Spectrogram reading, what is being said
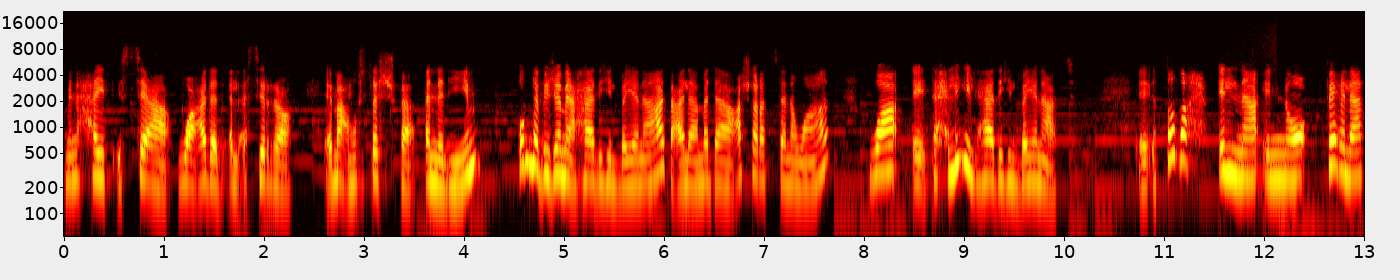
من حيث السعة وعدد الأسرة مع مستشفى النديم. قمنا بجمع هذه البيانات على مدى عشرة سنوات وتحليل هذه البيانات. اتضح لنا إنه فعلا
